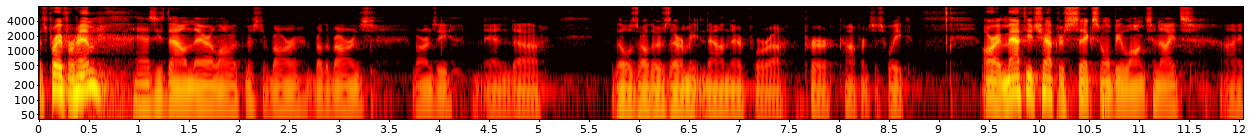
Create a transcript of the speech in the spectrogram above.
Let's pray for him as he's down there along with Mr. Bar- Brother Barnes, Barnesy, and uh, those others that are meeting down there for a prayer conference this week. All right, Matthew chapter 6 won't be long tonight. I,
